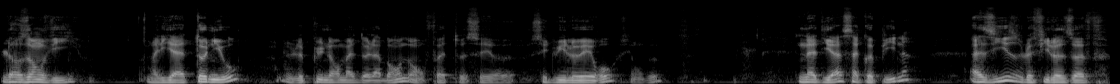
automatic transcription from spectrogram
leurs envies. Il y a Tonio, le plus normal de la bande. En fait, c'est euh, c'est lui le héros, si on veut. Nadia, sa copine. Aziz, le philosophe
